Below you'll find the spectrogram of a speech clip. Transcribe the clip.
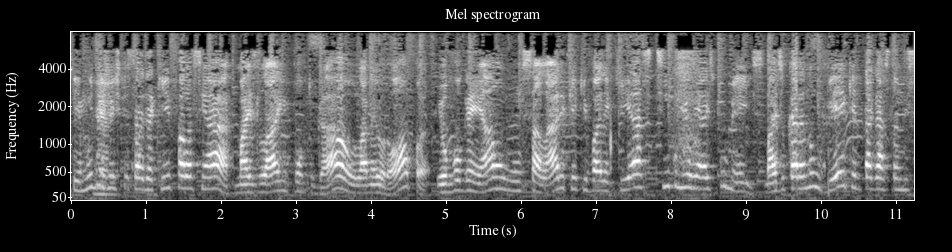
Tem muita gente que sai daqui e fala assim: ah, mas lá em Portugal, lá na Europa, eu vou ganhar um, um salário que equivale aqui a 5 mil reais por mês. Mas o cara não vê que ele tá gastando isso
